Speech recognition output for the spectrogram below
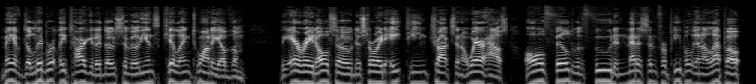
may have deliberately targeted those civilians, killing 20 of them. The air raid also destroyed 18 trucks and a warehouse, all filled with food and medicine for people in Aleppo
